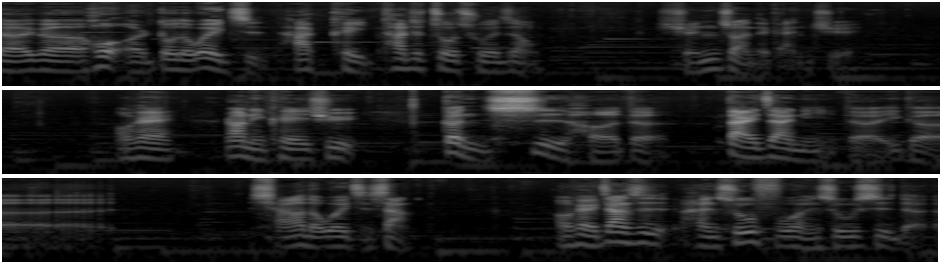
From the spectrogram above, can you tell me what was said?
的一个或耳朵的位置，它可以它就做出了这种旋转的感觉，OK，让你可以去更适合的戴在你的一个想要的位置上。OK，这样是很舒服、很舒适的。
